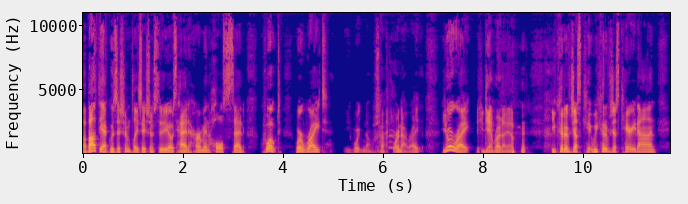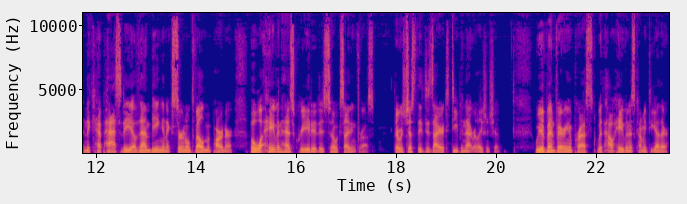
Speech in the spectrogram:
About the acquisition, PlayStation Studios head Hermen Hulst said, "quote We're right. We're, no, we're not right. You're right. You're damn right I am. You could have just we could have just carried on in the capacity of them being an external development partner. But what Haven has created is so exciting for us. There was just the desire to deepen that relationship. We have been very impressed with how Haven is coming together.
